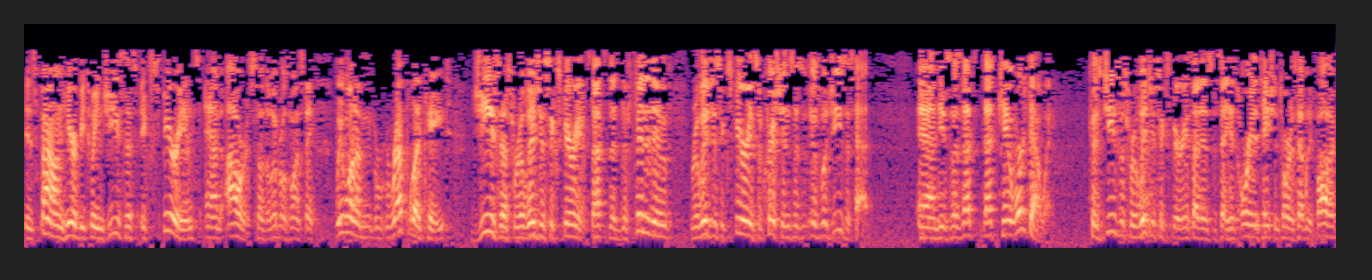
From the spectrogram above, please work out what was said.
is found here between Jesus' experience and ours. So the liberals want to say, we want to replicate Jesus' religious experience. That's the definitive religious experience of Christians is, is what Jesus had. And he says that, that can't work that way. Because Jesus' religious experience, that is to say, his orientation toward his Heavenly Father,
